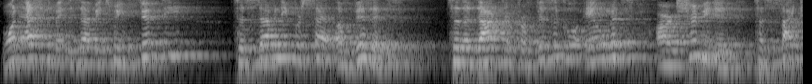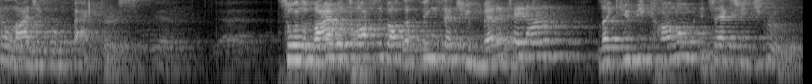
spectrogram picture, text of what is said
One estimate is that between 50 to 70% of visits to the doctor for physical ailments are attributed to psychological factors. So when the Bible talks about the things that you meditate on, like you become them, it's actually true.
